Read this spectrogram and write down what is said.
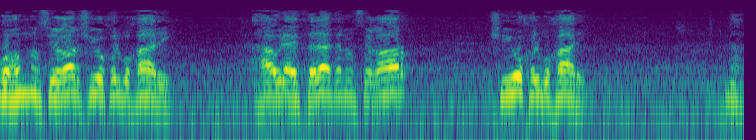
وهم من صغار شيوخ البخاري. هؤلاء الثلاثة من صغار شيوخ البخاري. نعم.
